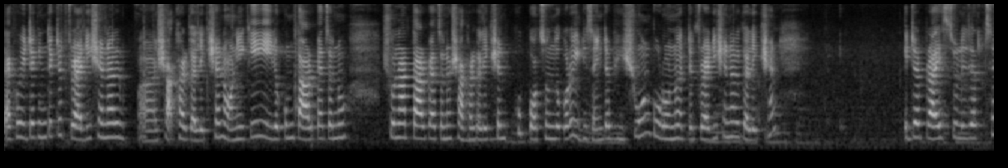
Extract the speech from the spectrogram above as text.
দেখো এটা কিন্তু একটা ট্র্যাডিশনাল শাখার কালেকশন অনেকেই এইরকম তার পেঁচানো সোনার তার পেঁচানো শাখার কালেকশন খুব পছন্দ করো। এই ডিজাইনটা ভীষণ পুরনো একটা ট্র্যাডিশনাল কালেকশন এটার প্রাইস চলে যাচ্ছে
